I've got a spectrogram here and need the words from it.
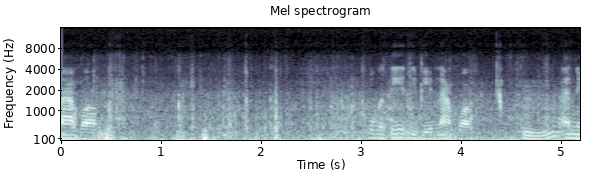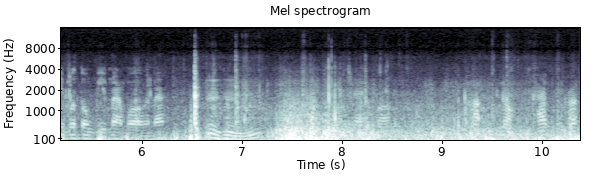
น้ำออกปกติที่บีบน้ำออกอืมอันนี้บ่ต้องบีบน้ำออกกันนะอื้อหือ ได้บ่ ครับพี่น้องครับครับ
